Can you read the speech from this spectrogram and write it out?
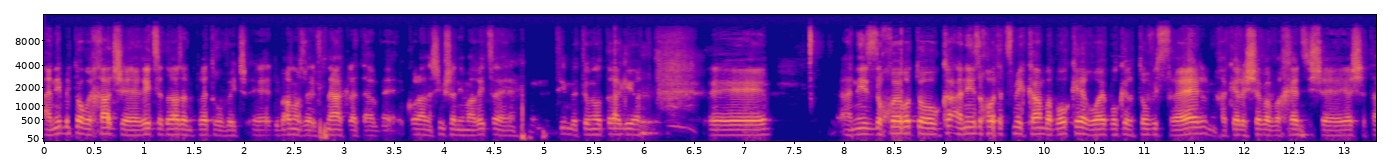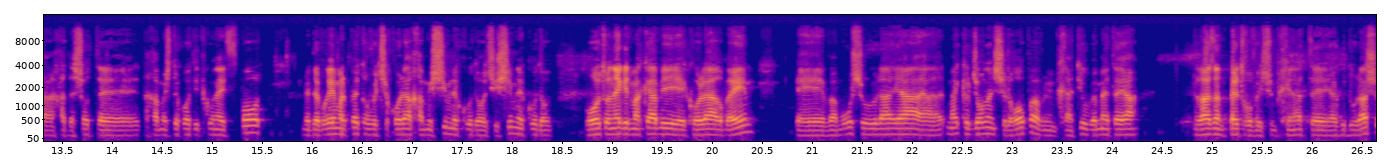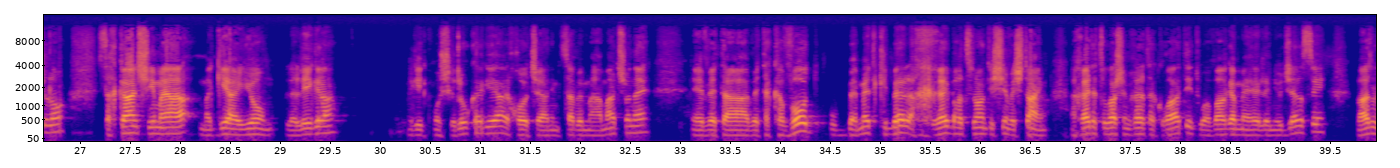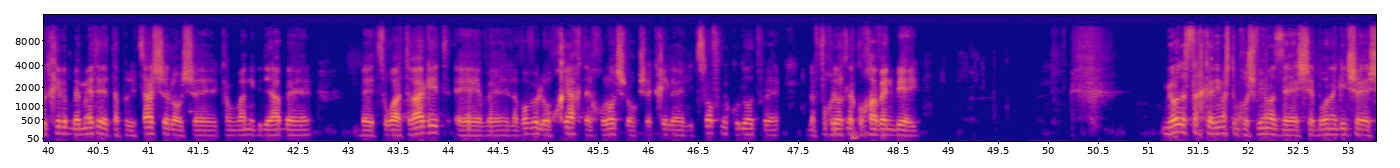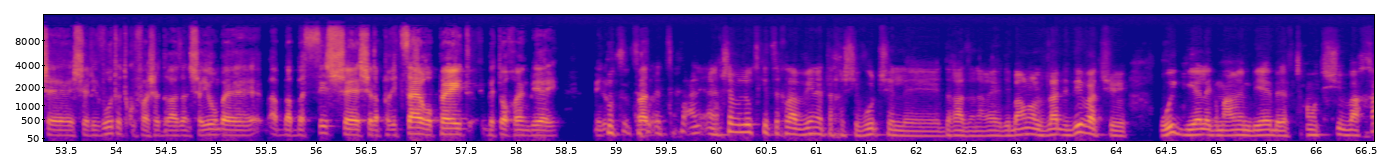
אני בתור אחד שהריץ את דרזן פטרוביץ', דיברנו על זה לפני ההקלטה, וכל האנשים שאני מעריץ מתים בתאונות טרגיות. אה, אני זוכר אותו, אני זוכר את עצמי קם בבוקר, רואה בוקר טוב ישראל, מחכה לשבע וחצי שיש את החדשות, אה, את החמש דקות עדכוני ספורט, מדברים על פטרוביץ' שקולע 50 נקודות, 60 נקודות, רואה אותו נגד מכבי קולע 40, אה, ואמרו שהוא אולי היה מייקל ג'ורדן של אירופה, ומבחינתי הוא באמת היה דרזן פטרוביץ' מבחינת אה, הגדולה שלו. שחקן שאם היה מגיע היום לליגה, נגיד כמו שלוק הגיע, יכול להיות שהיה נמצא במעמד שונה, אה, ואת, ה, ואת הכבוד הוא באמת קיבל אחרי ברצלונה 92. אחרי התצוגה של נבחרת הקרואטית, הוא עבר גם אה, לניו ג'רסי, ואז הוא התחיל באמת את הפריצה שלו, שכמובן נגדעה. בצורה טראגית, אה, ולבוא ולהוכיח את היכולות שלו כשהתחיל אה, לצלוף נקודות ולהפוך להיות לכוכב NBA. מי עוד השחקנים שאתם חושבים על זה, שבואו נגיד שליוו את התקופה של דרזן, שהיו בבסיס ש- של הפריצה האירופאית בתוך ה-NBA? אני חושב שלוצקי צריך להבין את החשיבות של אה, דרזן. הרי דיברנו על ולאדי דיבאט, שהוא הגיע לגמר NBA ב-1991,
